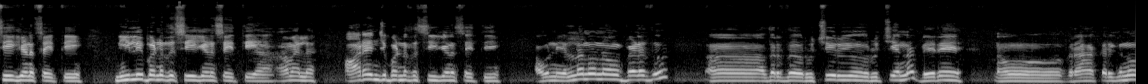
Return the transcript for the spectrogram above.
ಸಿಹಿಗೆಣಸು ಐತಿ, ನೀಲಿ ಬಣ್ಣದ ಸಿಹಿಗೆಣಸು ಐತಿ ಆಮೇಲೆ ಆರೆಂಜ್ ಬಣ್ಣದ ಸಿಹಿಗೆಣಸು ಐತಿ. ಅವನ್ನೆಲ್ಲನೂ ನಾವು ಬೆಳೆದು ಅದರದ್ದು ರುಚಿ, ರುಚಿಯನ್ನು ಬೇರೆ ನಾವು ಗ್ರಾಹಕರಿಗೂ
